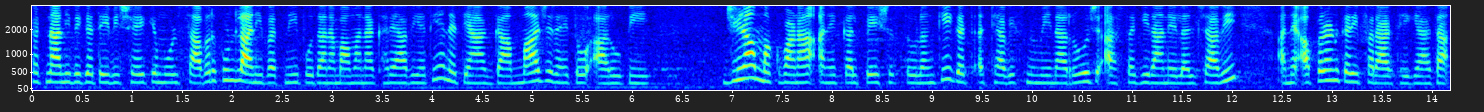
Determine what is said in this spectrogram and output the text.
ઘટનાની વિગત એવી છે કે મૂળ સાવરકુંડલાની પત્ની પોતાના મામાના ઘરે આવી હતી અને ત્યાં ગામમાં જ રહેતો આરોપી જીણા મકવાણા અને કલ્પેશ સોલંકી ગત અઠ્યાવીસમી મેના રોજ આ સગીરાને લલચાવી અને અપહરણ કરી ફરાર થઈ ગયા હતા.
